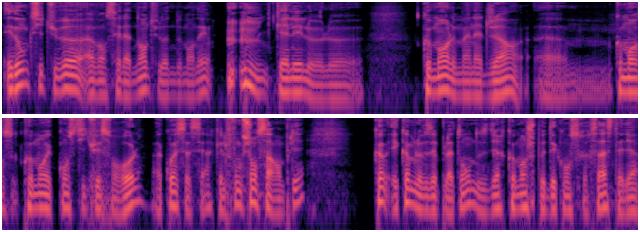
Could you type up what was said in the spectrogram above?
et donc, si tu veux avancer là-dedans, tu dois te demander quel est le, le comment le manager, euh, comment comment est constitué son rôle, à quoi ça sert, quelle fonction ça remplit, et comme le faisait Platon, de se dire comment je peux déconstruire ça, c'est-à-dire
